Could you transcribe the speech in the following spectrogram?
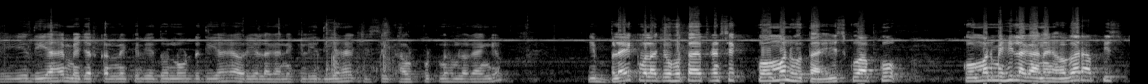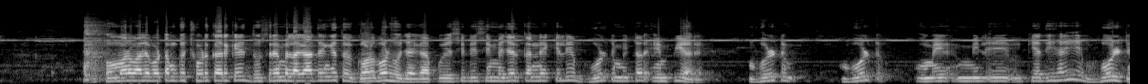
ये दिया है मेजर करने के लिए दो नोट दिया है और ये लगाने के लिए दिया है जिससे आउटपुट में हम लगाएँगे। ये ब्लैक वाला जो होता है फ्रेंड्स एक कॉमन होता है। इसको आपको कॉमन में ही लगाना है। अगर आप इस कॉमन वाले बटन को छोड़ करके दूसरे में लगा देंगे तो गड़बड़ हो जाएगा। आपको ए सी मेजर करने के लिए वोल्ट मीटर एम्पियर है। वोल्ट वोल्ट क्या दिया है ये? वोल्ट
